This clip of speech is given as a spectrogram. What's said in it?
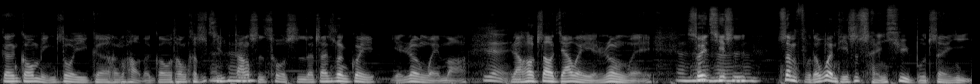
跟公民做一个很好的沟通，可是其实当时错失了。詹顺贵也认为嘛，对，然后赵家伟也认为，所以其实政府的问题是程序不正义，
